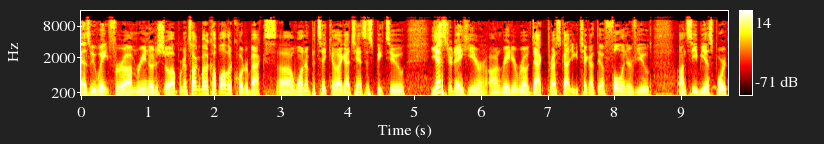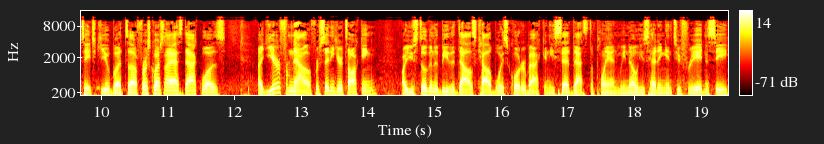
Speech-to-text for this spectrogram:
As we wait for uh, Marino to show up, we're going to talk about a couple other quarterbacks. Uh, one in particular I got a chance to speak to yesterday here on Radio Row, Dak Prescott. You can check out the full interview on CBS Sports HQ. But uh, first question I asked Dak was, a year from now, if we're sitting here talking are you still going to be the Dallas Cowboys quarterback? And he said that's the plan. We know he's heading into free agency.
